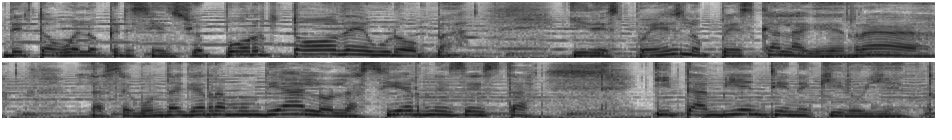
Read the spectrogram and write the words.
de tu abuelo Crescencio por toda Europa. Y después lo pesca la guerra, la Segunda Guerra Mundial o las ciernes de esta. Y también tiene que ir huyendo.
